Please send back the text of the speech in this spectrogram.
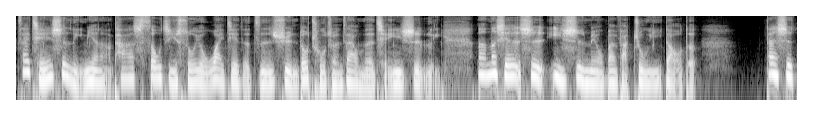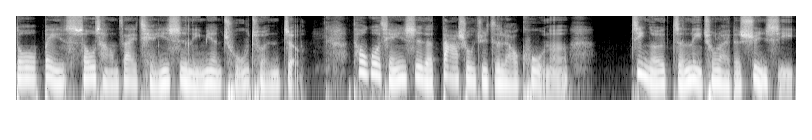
在潜意识里面啊，它搜集所有外界的资讯都储存在我们的潜意识里，那那些是意识没有办法注意到的，但是都被收藏在潜意识里面储存着。透过潜意识的大数据资料库呢，进而整理出来的讯息，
